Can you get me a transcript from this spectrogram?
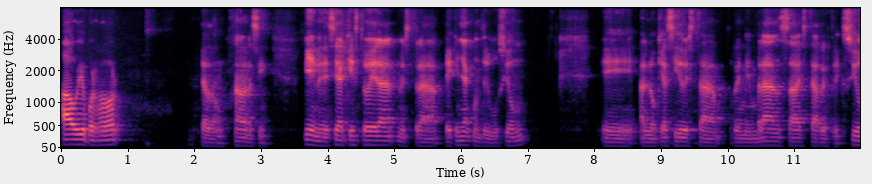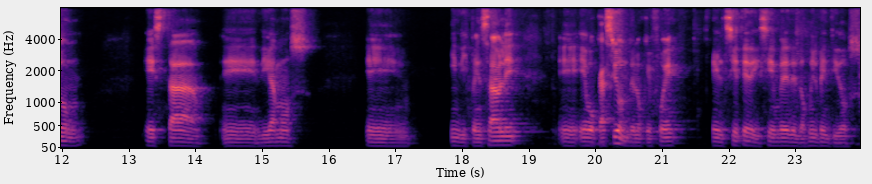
Audio, por favor. Perdón, ahora sí. Bien, les decía que esto era nuestra pequeña contribución eh, a lo que ha sido esta remembranza, esta reflexión, esta, eh, digamos, eh, indispensable evocación de lo que fue el 7 de diciembre del 2022,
